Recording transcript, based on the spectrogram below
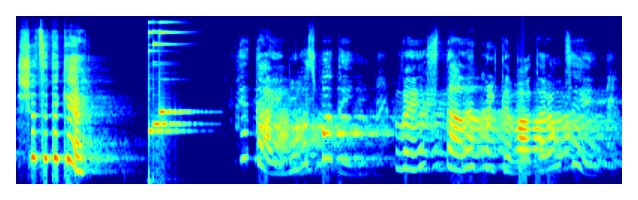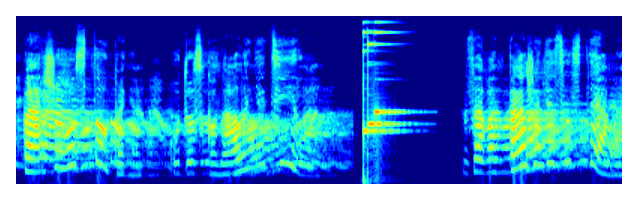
що це таке? Вітаємо, господиню! Ви стали культиватором ци першого ступеня удосконалення тіла. Завантаження системи.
